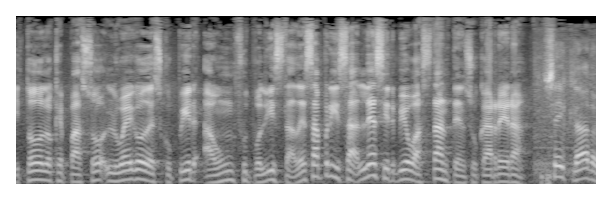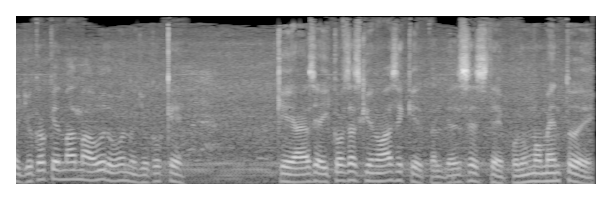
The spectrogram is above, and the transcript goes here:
y todo lo que pasó luego de escupir a un futbolista de esa prisa le sirvió bastante en su carrera. Sí, claro, yo creo que es más maduro uno, yo creo que, que hay cosas que uno hace que tal vez este, por un momento de,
